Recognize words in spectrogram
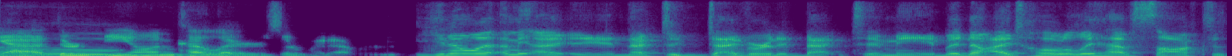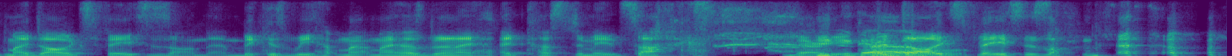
Yeah, they're Oh. neon colors or whatever. You know what? I mean, I, eh, not to divert it back to me, but no, I totally have socks with my dog's faces on them because we, my, my husband and I had custom made socks. There you go. Our dog's faces on them.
